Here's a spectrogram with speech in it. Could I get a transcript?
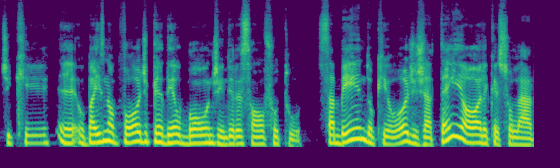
de que é, o país não pode perder o bonde em direção ao futuro. Sabendo que hoje já tem eólica e solar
